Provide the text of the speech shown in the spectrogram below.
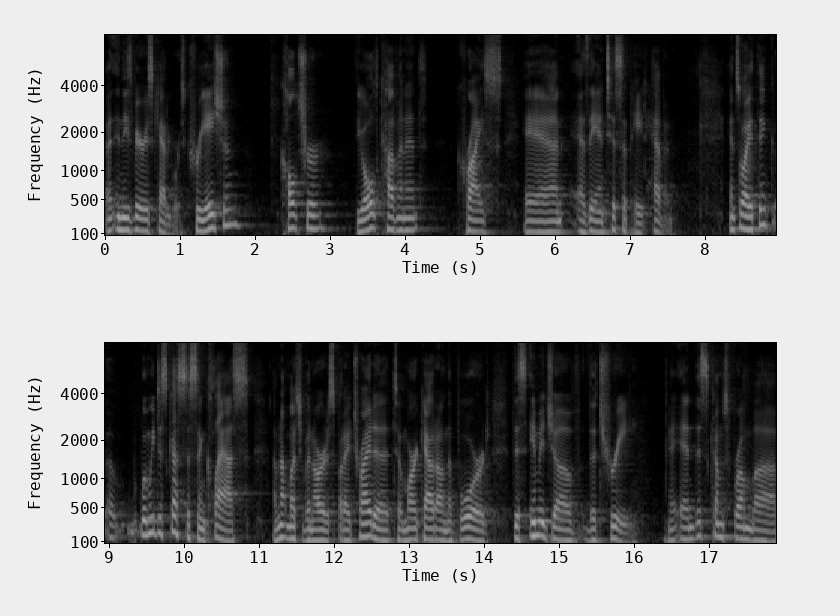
in these various categories creation, culture, the old covenant, Christ, and as they anticipate heaven. And so I think uh, when we discuss this in class, I'm not much of an artist, but I try to, to mark out on the board this image of the tree. Okay? And this comes from uh,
